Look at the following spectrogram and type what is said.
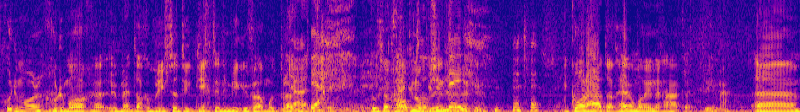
Goedemorgen. Goedemorgen. U bent al gebriefd dat u dicht in de microfoon moet praten. Ja, Ja. U hoeft ook geen knopjes in te het- drukken. Cor houdt dat helemaal in de gaten. Prima. Ehm,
